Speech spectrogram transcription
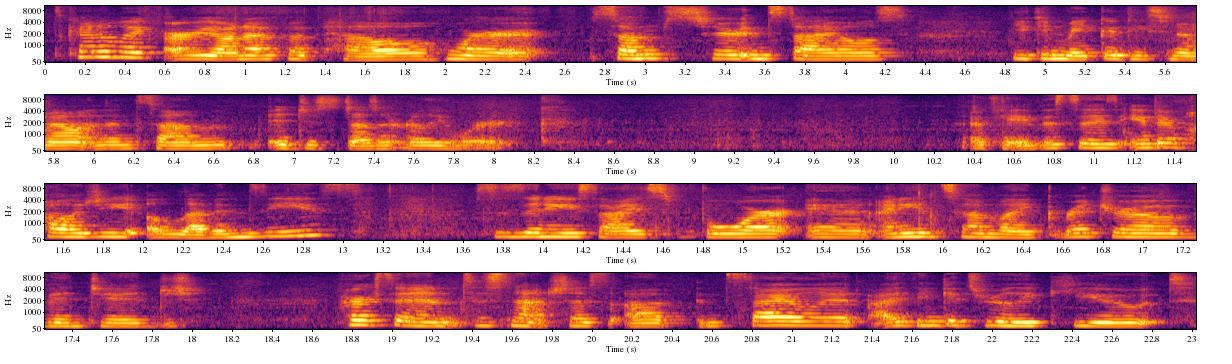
It's kind of like Adrianna Papell where some certain styles you can make a decent amount and then some it just doesn't really work. Okay, this is Anthropologie Elevenses. This is in a size 4 and I need some like retro vintage person to snatch this up and style it. I think it's really cute.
